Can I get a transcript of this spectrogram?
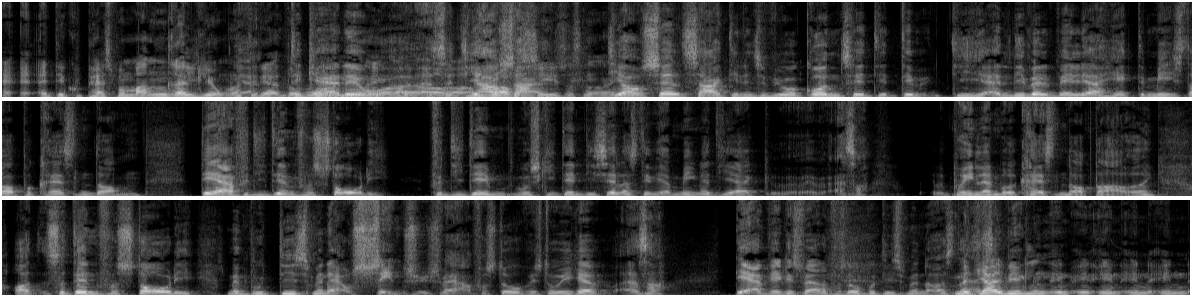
at- at det kunne passe på mange religioner, Ja, det der The det kan One, det jo. ikke? Og, altså, og- de, har jo og sagt, og sådan noget, de har jo selv sagt i et interview, at grunden til, at de, de, de alligevel vælger at hægte mest op på kristendommen, det er, fordi dem forstår de. Fordi det er måske den, de selv har. Jeg mener, de er øh, altså, på en eller anden måde kristent opdraget. Ikke? Og, så den forstår de. Men buddhismen er jo sindssygt svær at forstå, hvis du ikke er... Altså, det er virkelig svært at forstå buddhismen. Også, Men de har altså, virkelig en, en, en, en, en, en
